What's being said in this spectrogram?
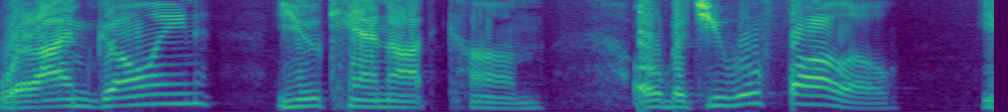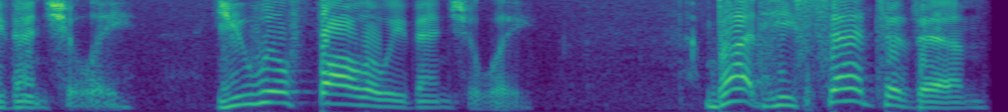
Where I'm going, you cannot come. Oh, but you will follow eventually. You will follow eventually. But he said to them,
